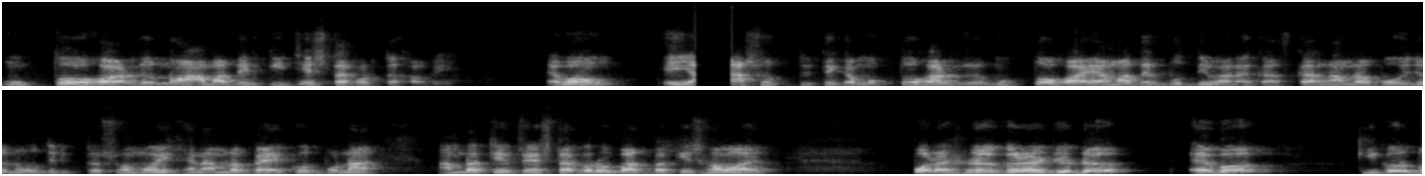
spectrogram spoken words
মুক্ত হওয়ার জন্য আমাদের কি চেষ্টা করতে হবে? এবং এই আসক্তি থেকে মুক্ত হওয়ার মুক্ত হয় আমাদের বুদ্ধিমানের কাজ। কারণ আমরা প্রয়োজন অতিরিক্ত সময় এখানে আমরা ব্যয় করব না। আমরা চেষ্টা করব বাদ বাকি সময় পড়াশোনা করার জন্য। এবং কি করব?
